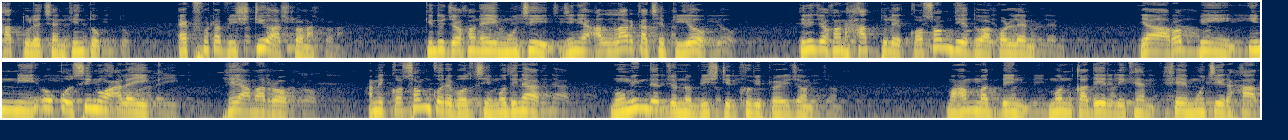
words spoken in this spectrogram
হাত তুলেছেন, কিন্তু এক ফোঁটা বৃষ্টিও আসলো না। কিন্তু যখন এই মুচি, যিনি আল্লাহর কাছে প্রিয়, তিনি যখন হাত তুলে কসম দিয়ে দোয়া করলেন, ইয়া রব্বি ইন্নি ও কসিমু আলাইক হে আমার রব, আমি কসম করে বলছি, মদিনার মুমিনদের জন্য বৃষ্টির খুবই প্রয়োজন। মোহাম্মদ বিন মুন কাদির লিখেন সেই মুচির হাত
